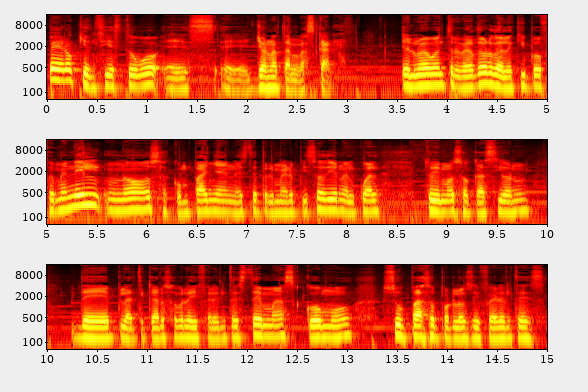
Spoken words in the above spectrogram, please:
pero quien sí estuvo es eh, Jonathan Lascano el nuevo entrenador del equipo femenil, nos acompaña en este primer episodio en el cual tuvimos ocasión de platicar sobre diferentes temas como su paso por los diferentes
